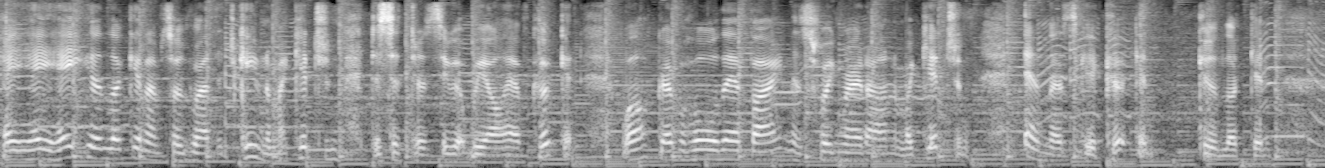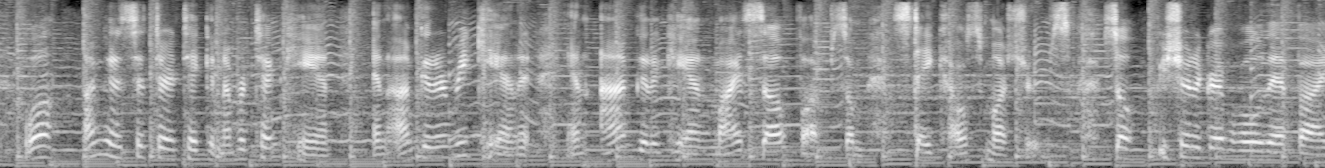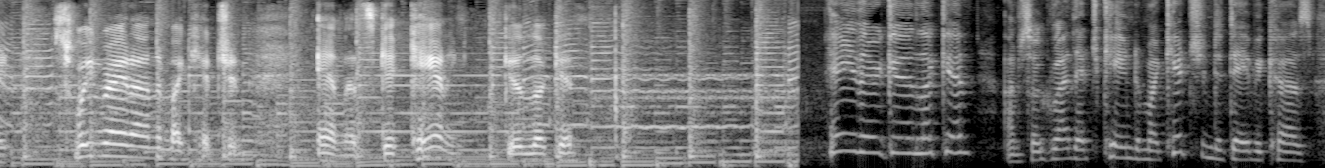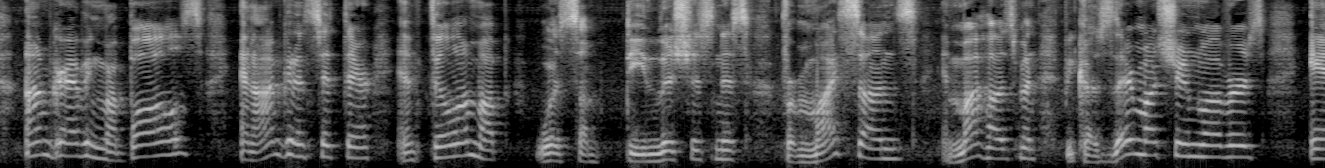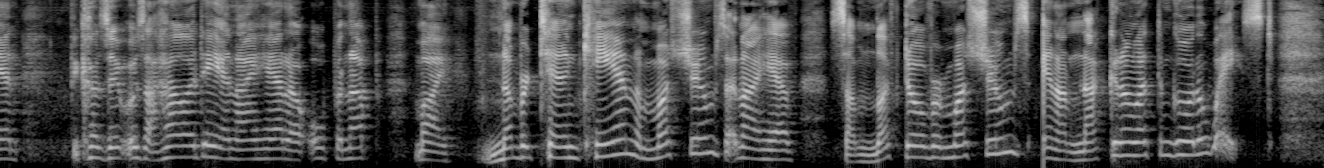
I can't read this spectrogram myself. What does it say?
Hey, hey, hey, good looking. I'm so glad that you came to my kitchen to sit there and see what we all have cooking. Well, grab a hold of that vine and swing right on to my kitchen and let's get cooking. Good looking. Well, I'm going to sit there and take a number 10 can and I'm going to recan it and I'm going to can myself up some steakhouse mushrooms. So be sure to grab a hold of that vine, swing right on to my kitchen, and let's get canning. Good looking. Hey there, good looking. I'm so glad that you came to my kitchen today because I'm grabbing my balls and I'm going to sit there and fill them up with some deliciousness for my sons and my husband because they're mushroom lovers and because it was a holiday and I had to open up my number 10 can of mushrooms and I have some leftover mushrooms and I'm not going to let them go to waste.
